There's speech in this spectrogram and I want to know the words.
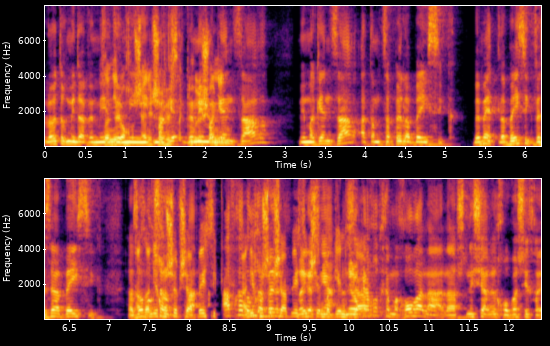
לא יותר מדי, לא וממגן. זר, ממגן זר אתה מצפה ל basic, באמת, ל basic, וזה ה basic. אז אני עכשיו, חושב שה basic- אף אחד אני לא חושב שה basic של מגן אני זר- לוקח אתכם אחורה לשני שערי חובה שח- אה,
